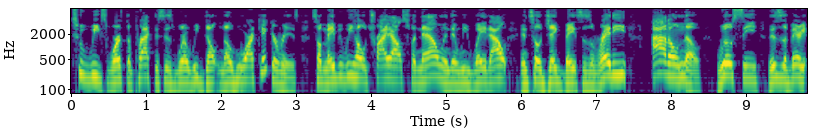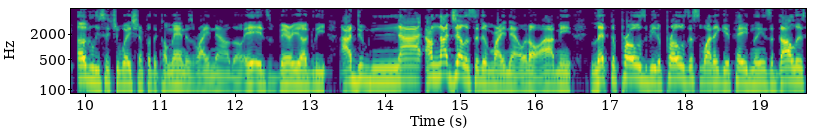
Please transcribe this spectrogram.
two weeks worth of practices where we don't know who our kicker is. So maybe we hold tryouts for now and then we wait out until Jake Bates is ready. I don't know. We'll see. This is a very ugly situation for the Commanders right now, though. It's very ugly. I do not, I'm not jealous of them right now at all. I mean, let the pros be the pros. This is why they get paid millions of dollars.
